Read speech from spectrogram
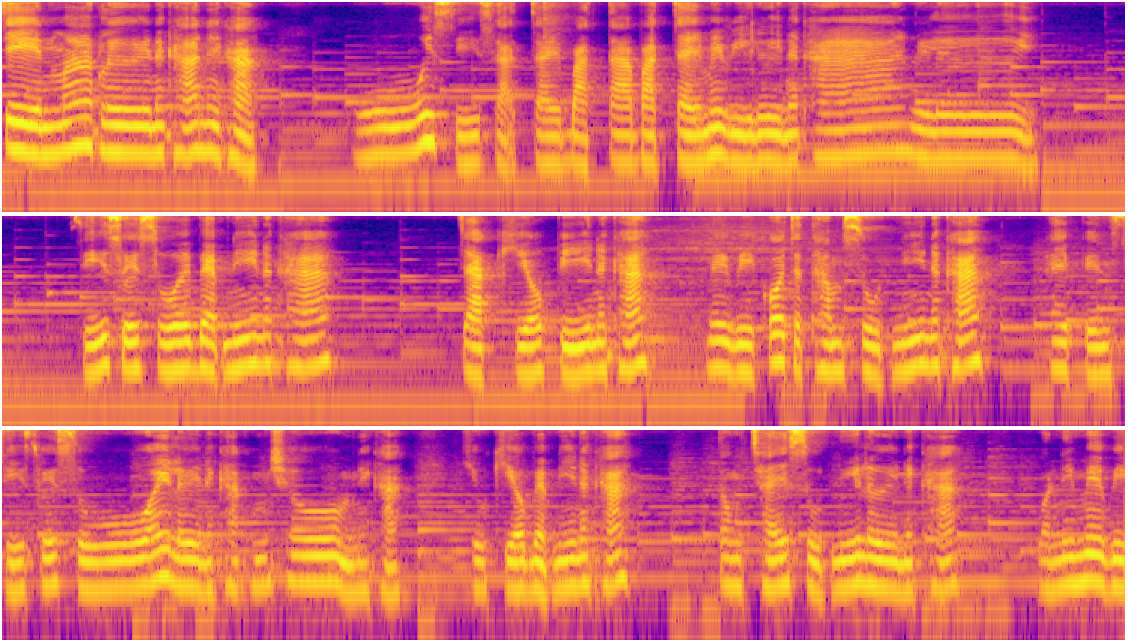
เจนมากเลยนะคะนี่ค่ะโอ้ยสีสะใจบาดตาบาดใจไม่หวีเลยนะคะเลยเลย สีสวยๆแบบนี้นะคะ จากเขียวปีนะคะแม่วีก็จะทำสูตรนี้นะคะ ให้เป็นสีสวยๆเลยนะคะคุณผู้ชมนี่ค่ะเขียวๆแบบนี้นะคะ ต้องใช้สูตรนี้เลยนะคะ วันนี้แม่วี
